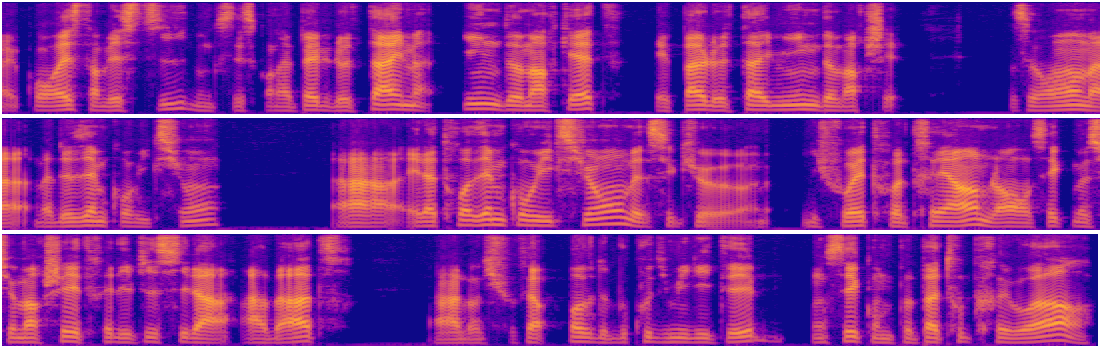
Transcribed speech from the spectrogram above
euh, qu'on reste investi. Donc c'est ce qu'on appelle le time in the market et pas le timing de marché. C'est vraiment ma, deuxième conviction. Euh, et la troisième conviction, bah, c'est qu'il euh, faut être très humble. on sait que Monsieur Marché est très difficile à, à battre. Euh, donc il faut faire preuve de beaucoup d'humilité. On sait qu'on ne peut pas tout prévoir.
